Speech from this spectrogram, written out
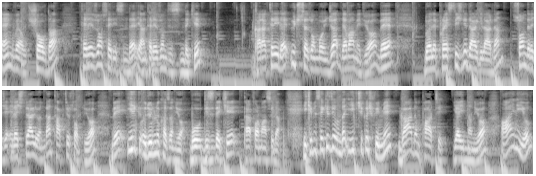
Engvall Show'da televizyon serisinde yani televizyon dizisindeki karakteriyle 3 sezon boyunca devam ediyor ve böyle prestijli dergilerden son derece eleştirel yönden takdir topluyor ve ilk ödülünü kazanıyor bu dizideki performansıyla. 2008 yılında ilk çıkış filmi Garden Party yayınlanıyor. Aynı yıl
